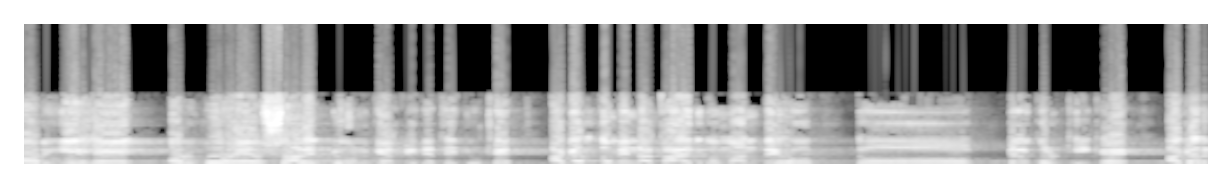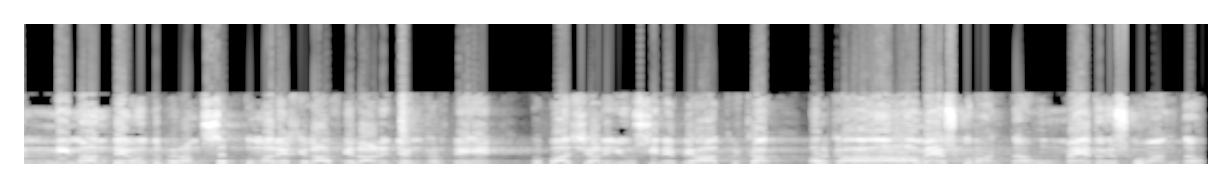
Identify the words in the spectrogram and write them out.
اور یہ ہے اور وہ ہے، سارے جو ان کے عقیدے تھے جھوٹے۔ اگر تم ان عقائد کو مانتے ہو تو بالکل ٹھیک ہے۔ اگر نہیں مانتے ہو تو پھر ہم سب تمہارے خلاف اعلان جنگ کرتے ہیں۔ تو بادشاہ نے یوں سینے پہ ہاتھ رکھا اور کہا ہاں،, ہاں ہاں میں اس کو مانتا ہوں، میں تو اس کو مانتا ہوں۔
